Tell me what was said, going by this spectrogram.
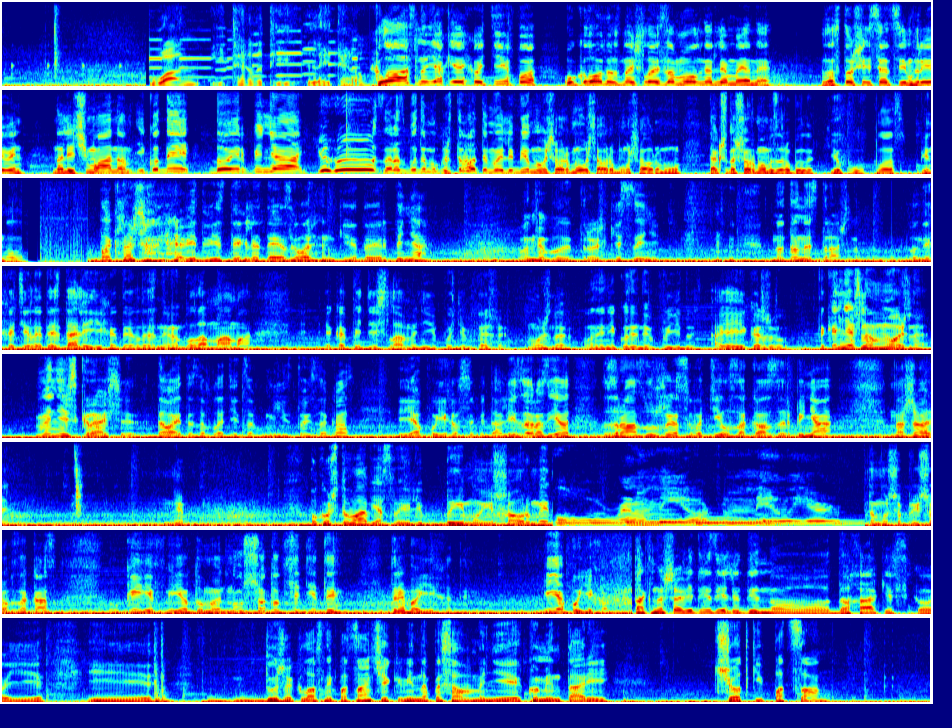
One eternity later. Класно, як я й хотів, по уклону знайшлось замовлення для мене. За 167 гривень налічманом. І куди? До Ірпіня! Юху! Зараз будемо куштувати мою любиму шаурму, шаурму, шаурму. Так що на шаурму ми заробили. Юху, клас, пігнали. Так, ну що, я відвіз тих людей з Горянки до Ірпіня. Вони були трошки сині. Ну то не страшно. Вони хотіли десь далі їхати, але з ними була мама, яка підійшла мені і потім каже, можна, вони нікуди не поїдуть. А я їй кажу, та звісно можна. Мені ж краще. Давайте заплатіть за мій той заказ. І я поїхав собі далі. І зараз я зразу вже схватив заказ з Ірпіня. На жаль, покуштував я своєї любимої шаурми. тому що прийшов заказ у Київ, і я думаю, ну що тут сидіти, треба їхати. І я поїхав. Так, ну що, відвіз я людину до Харківської і дуже класний пацанчик. Він написав мені коментарій чіткий пацан.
